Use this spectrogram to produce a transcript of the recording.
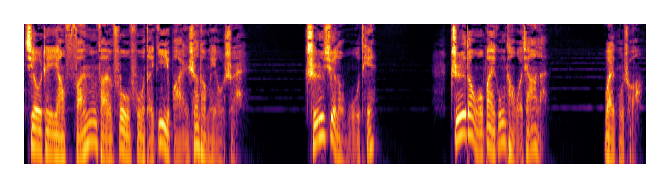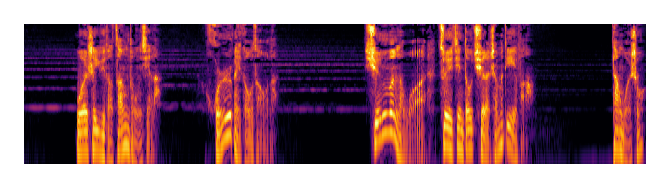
就这样反反复复的一晚上都没有睡，持续了五天，直到我外公到我家来。外公说：“我是遇到脏东西了，魂儿被勾走了。”询问了我最近都去了什么地方。当我说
